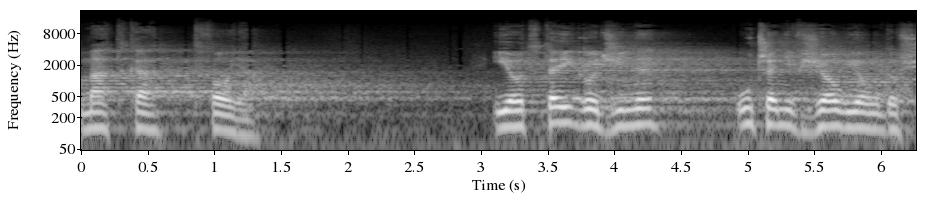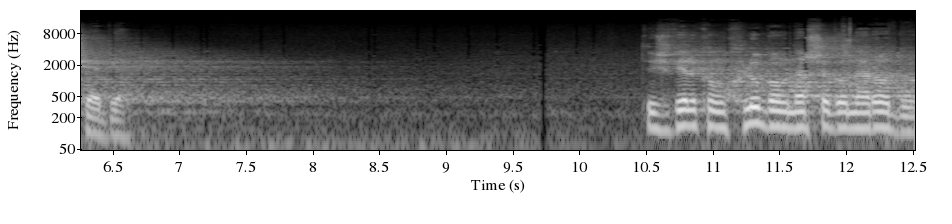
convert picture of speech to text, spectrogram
matka twoja. I od tej godziny uczeń wziął ją do siebie. Tyś wielką chlubą naszego narodu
